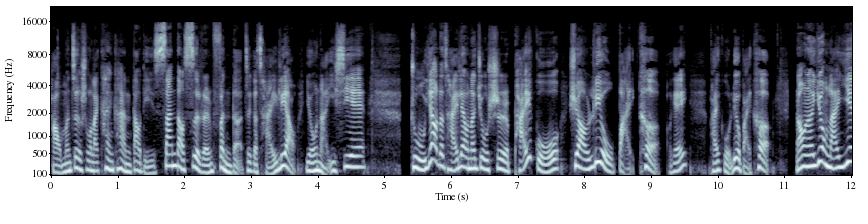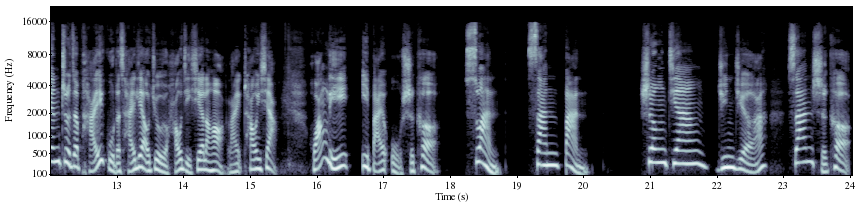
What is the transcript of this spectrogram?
好，我们这个时候来看看到底三到四人份的这个材料有哪一些。主要的材料呢就是排骨需要六百克，OK，排骨六百克。然后呢，用来腌制这排骨的材料就有好几些了哈。来抄一下：黄梨一百五十克，蒜三瓣，生姜 ginger 啊三十克。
